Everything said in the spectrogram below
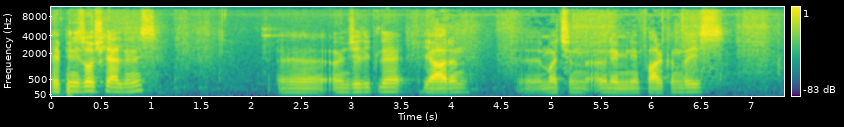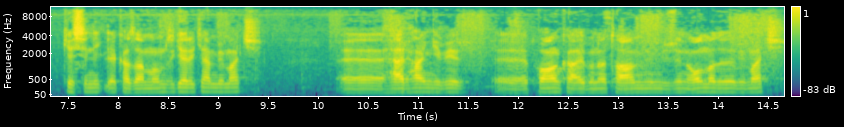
Hepiniz hoş geldiniz. Ee, öncelikle yarın e, maçın öneminin farkındayız. Kesinlikle kazanmamız gereken bir maç. Ee, herhangi bir e, puan kaybına tahammülümüzün olmadığı bir maç.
